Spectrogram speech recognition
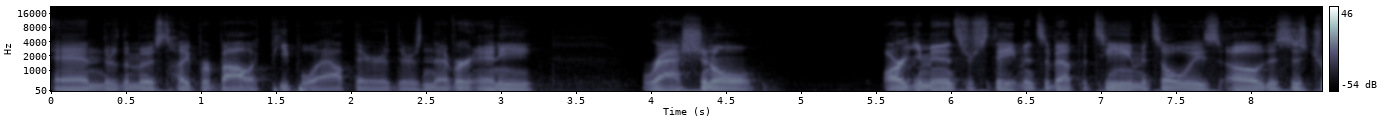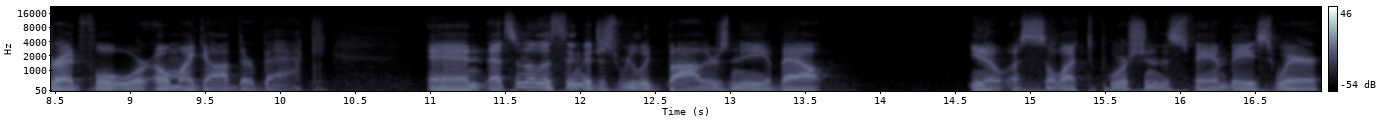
and they're the most hyperbolic people out there. There's never any rational arguments or statements about the team. It's always, oh, this is dreadful, or oh my God, they're back. And that's another thing that just really bothers me about you know a select portion of this fan base where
